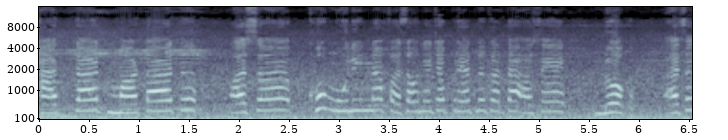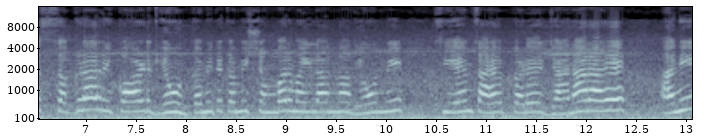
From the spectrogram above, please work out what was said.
थाटतात माटात असं खूप मुलींना फसवण्याचा प्रयत्न करतात असे लोक. असं सगळा रेकॉर्ड घेऊन कमी ते कमी शंभर महिलांना घेऊन मी सी एम साहेबकडे जाणार आहे. आणि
